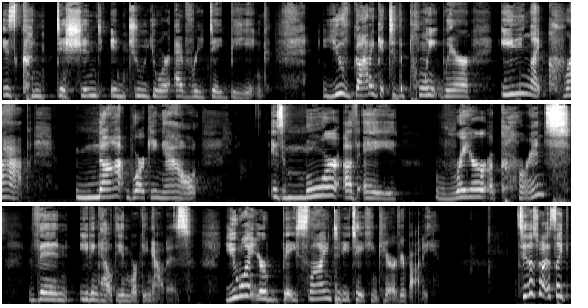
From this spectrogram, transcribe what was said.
is conditioned into your everyday being. You've got to get to the point where eating like crap not working out is more of a rare occurrence than eating healthy and working out is. You want your baseline to be taking care of your body. See, that's what it's like.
